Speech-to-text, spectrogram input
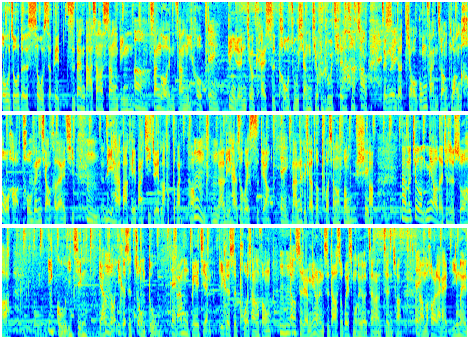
欧洲的受伤被子弹打伤的伤兵，啊，伤口很脏以后，对，病人就开始投足相救如千斤重，整个人叫脚弓反装往后哈，头跟脚靠在一起，嗯，厉害的话可以把脊椎拉断哈，嗯嗯，然后厉害的时候会死掉，对，那那个叫做破伤风，是，那么就妙的就是说哈。一股一筋两种，一个是中毒，番木鳖碱，一个是破伤风。当时人没有人知道是为什么会有这样的症状。那我们后来因为。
